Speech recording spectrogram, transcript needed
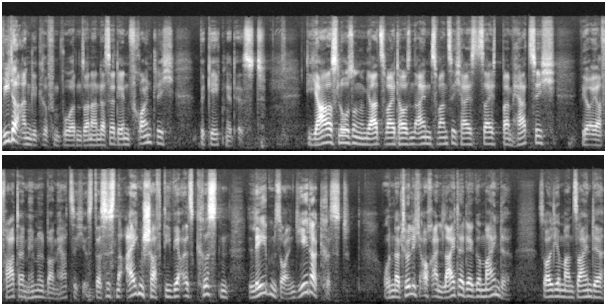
wieder angegriffen wurden, sondern dass er denen freundlich begegnet ist. Die Jahreslosung im Jahr 2021 heißt, seid barmherzig, wie euer Vater im Himmel barmherzig ist. Das ist eine Eigenschaft, die wir als Christen leben sollen, jeder Christ. Und natürlich auch ein Leiter der Gemeinde soll jemand sein, der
